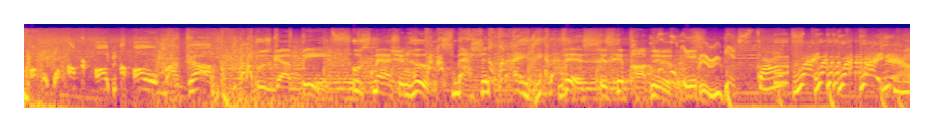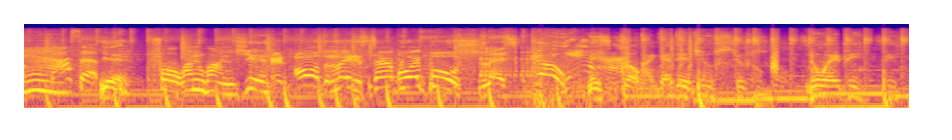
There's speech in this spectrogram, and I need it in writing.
Oh, oh my God. Who's got beef? Who's smashing who? Smashing. Hey, This is hip hop news. Start right, right, right, right now. now. Gossip. Yeah. 411. Yeah. And all the latest tabloid bullshit. Let's go. Let's go. I got that juice. juice. New AP.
